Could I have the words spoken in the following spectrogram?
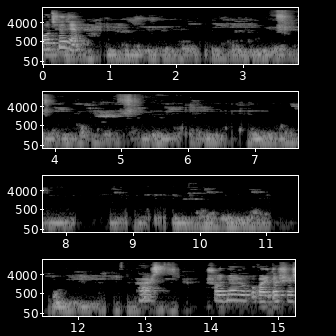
পৌঁছে যায়। ফার্স্ট সজনের উপকারিতার শেষ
